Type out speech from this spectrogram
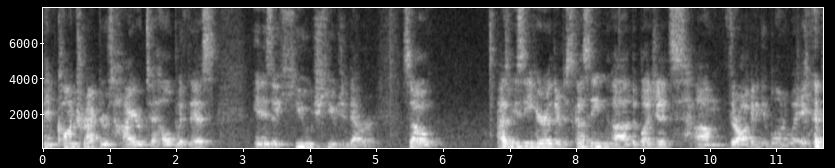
and contractors hired to help with this. It is a huge, huge endeavor. So, as we see here, they're discussing uh, the budgets. Um, they're all going to get blown away.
